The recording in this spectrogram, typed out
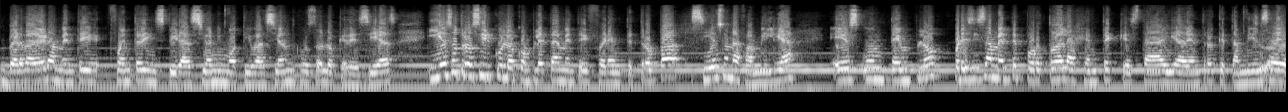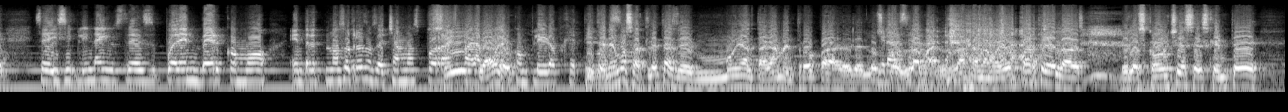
verdaderamente fuente de inspiración y motivación, justo lo que decías. Y es otro círculo completamente diferente. Tropa, si es una familia, es un templo precisamente por toda la gente que está ahí adentro, que también se, se, disciplina y ustedes pueden ver cómo entre nosotros nos echamos porras para poder cumplir objetivos. Y tenemos atletas de muy alta gama en tropa, de los, la, mayor parte de los, de los coaches es gente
